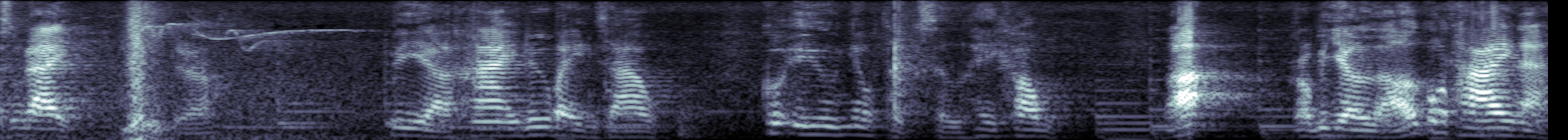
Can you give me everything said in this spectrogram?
ngồi xuống đây. Dạ. Bây giờ hai đứa bay làm sao? Có yêu nhau thật sự hay không? Đó rồi bây giờ lỡ có thai nè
